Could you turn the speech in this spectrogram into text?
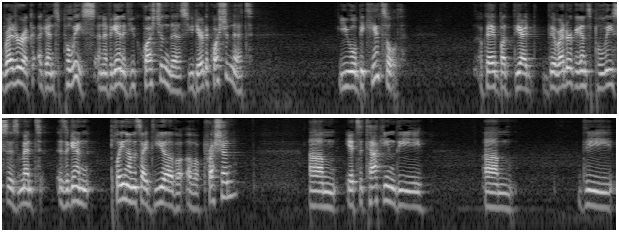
rhetoric against police. And if again, if you question this, you dare to question it, you will be canceled. Okay, but the, the rhetoric against police is meant, is again playing on this idea of, of oppression. Um, it's attacking the, um, the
